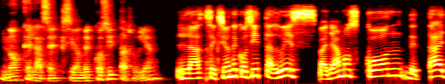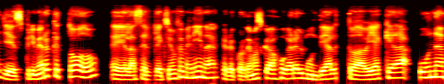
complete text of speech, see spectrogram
no que la sección de cositas, Julián. la sección de cositas, Luis, vayamos con detalles. Primero que todo, eh, la selección femenina, que recordemos que va a jugar el Mundial, todavía queda una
